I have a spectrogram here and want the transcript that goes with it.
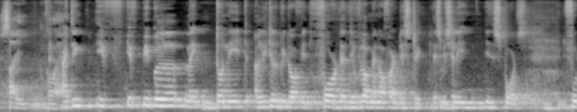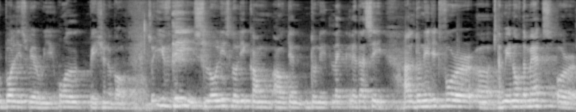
Say, go ahead. I think if if people like donate a little bit of it for the development of our district, especially in, in sports, football is where we all passionate about. So if they slowly slowly come out and donate, like let us say, I'll donate it for uh, the man of the match or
